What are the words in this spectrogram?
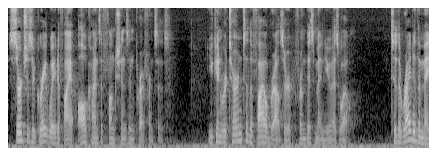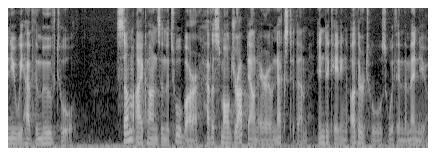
Search is a great way to find all kinds of functions and preferences. You can return to the file browser from this menu as well. To the right of the menu we have the Move tool. Some icons in the toolbar have a small drop-down arrow next to them, indicating other tools within the menu.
